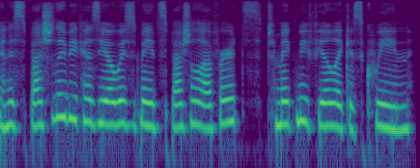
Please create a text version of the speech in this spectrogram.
and especially because he always made special efforts to make me feel like his queen.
